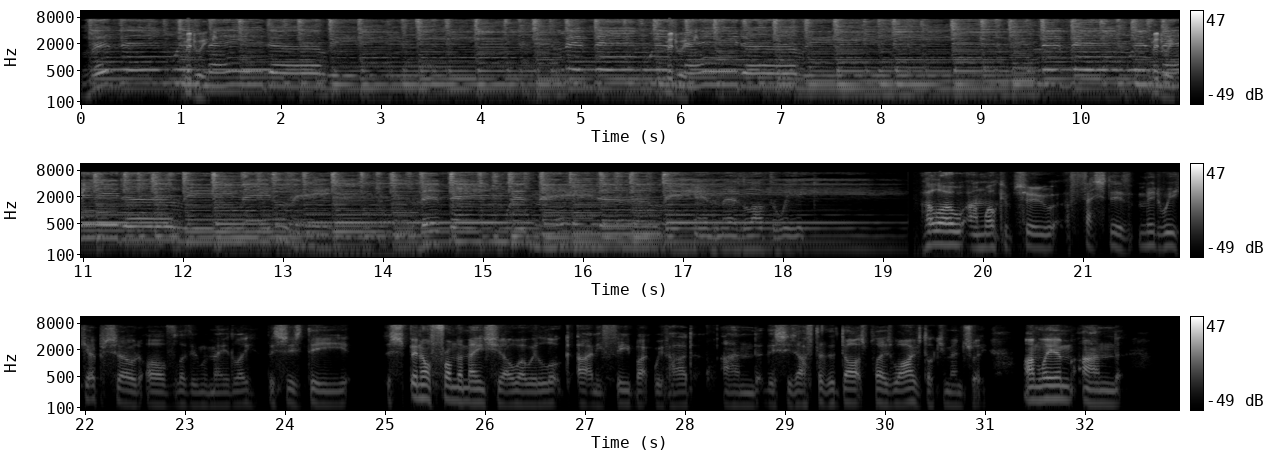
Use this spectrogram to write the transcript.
Living with Midweek. Madeley. Living with Midweek. Madeley. Living with Midweek. Madeley. Madeley. Living with Madeley. In the middle of the week. Hello and welcome to a festive midweek episode of Living with Madeley. This is the, the spin-off from the main show where we look at any feedback we've had, and this is after the Darts Players Wives documentary. I'm Liam, and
